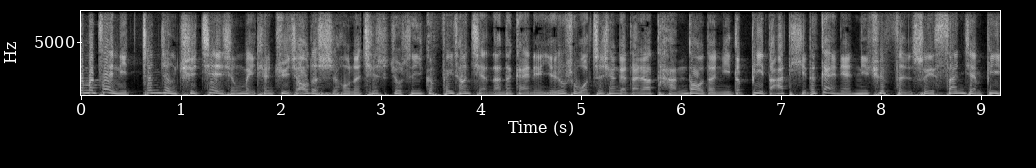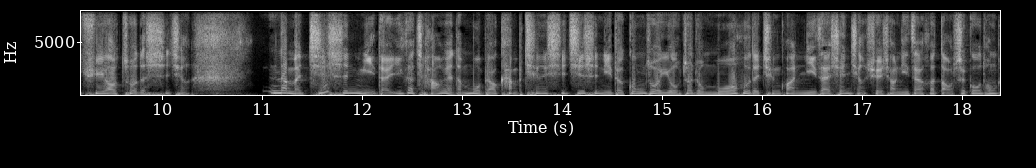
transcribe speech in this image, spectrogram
那么，在你真正去践行每天聚焦的时候呢，其实就是一个非常简单的概念，也就是我之前给大家谈到的你的必答题的概念，你去粉碎三件必须要做的事情。那么，即使你的一个长远的目标看不清晰，即使你的工作有这种模糊的情况，你在申请学校，你在和导师沟通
